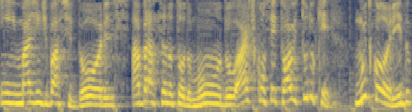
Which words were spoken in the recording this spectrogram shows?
imagem de bastidores, abraçando todo mundo, arte conceitual e tudo o quê? Muito colorido,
